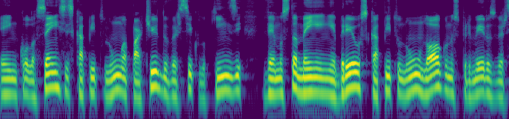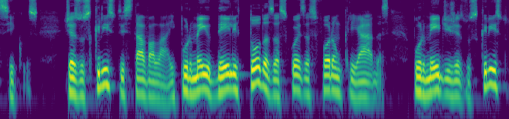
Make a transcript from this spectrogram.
em Colossenses capítulo 1, a partir do versículo 15, vemos também em Hebreus capítulo 1, logo nos primeiros versículos. Jesus Cristo estava lá e por meio dele todas as coisas foram criadas. Por meio de Jesus Cristo,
